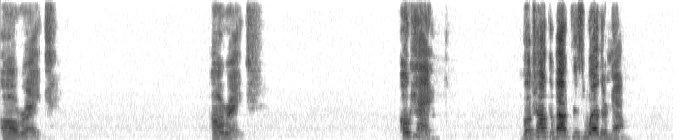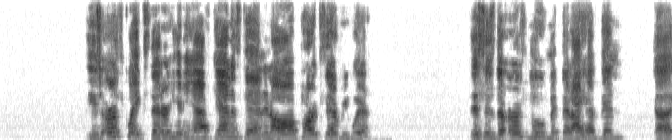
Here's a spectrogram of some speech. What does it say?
All right. All right. Okay. We'll talk about this weather now. These earthquakes that are hitting Afghanistan and all parts everywhere. This is the earth movement that I have been uh,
